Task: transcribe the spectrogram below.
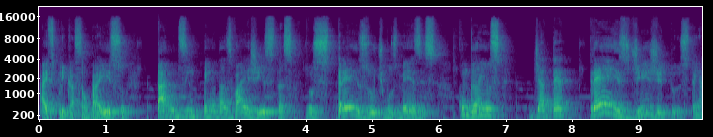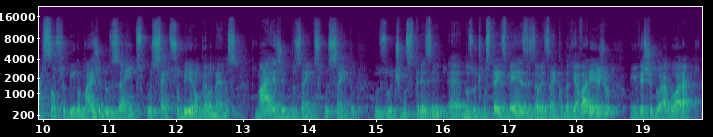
A explicação para isso está no desempenho das varejistas nos três últimos meses, com ganhos de até três dígitos. Tem ação subindo mais de 200%, subiram pelo menos mais de 200% nos últimos, 13, eh, nos últimos três meses, é o exemplo da Via Varejo. O investidor agora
